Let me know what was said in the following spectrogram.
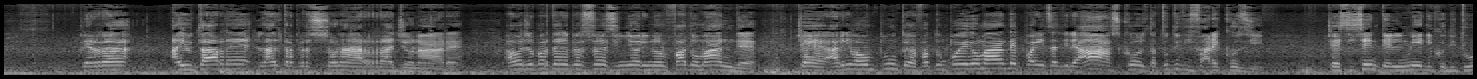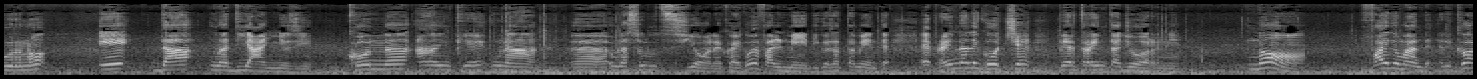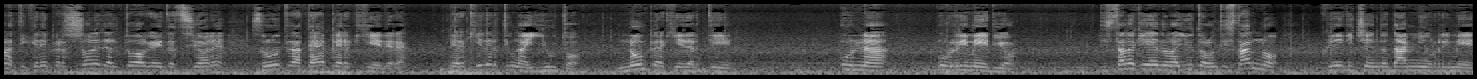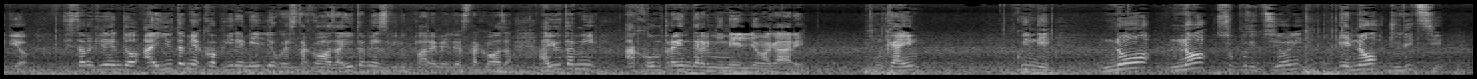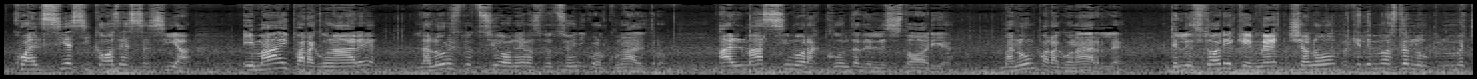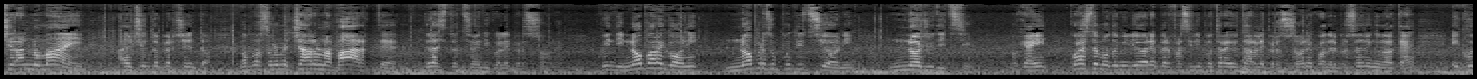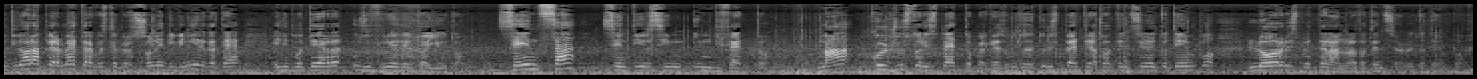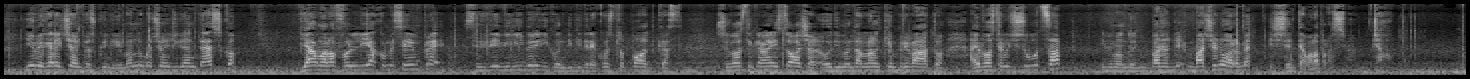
per aiutare l'altra persona a ragionare la maggior parte delle persone, signori, non fa domande. Cioè, arriva a un punto che ha fatto un po' di domande e poi inizia a dire: Ah, ascolta, tu devi fare così. Cioè, si sente il medico di turno e dà una diagnosi con anche una, uh, una soluzione. Okay? Come fa il medico esattamente? Eh, prenda le gocce per 30 giorni. No, fai domande. Ricordati che le persone della tua organizzazione sono venute da te per chiedere per chiederti un aiuto, non per chiederti un, un rimedio. Ti stanno chiedendo un aiuto, non ti stanno quindi dicendo dammi un rimedio, ti stanno chiedendo aiutami a capire meglio questa cosa, aiutami a sviluppare meglio questa cosa, aiutami a comprendermi meglio magari. Ok? Quindi no, no supposizioni e no giudizi, qualsiasi cosa essa sia, e mai paragonare la loro situazione è la situazione di qualcun altro. Al massimo racconta delle storie, ma non paragonarle. Delle storie che matchano, perché le nostre non matcheranno mai al 100%, ma possono matchare una parte della situazione di quelle persone. Quindi no paragoni, no presupposizioni, no giudizi. Ok? Questo è il modo migliore per far sì di poter aiutare le persone quando le persone vengono da te e continuare a permettere a queste persone di venire da te e di poter usufruire del tuo aiuto senza sentirsi in, in difetto ma col giusto rispetto perché soprattutto se tu rispetti la tua attenzione e il tuo tempo loro rispetteranno la tua attenzione e il tuo tempo. Io mi cari Champions quindi vi mando un bacione gigantesco. Vi amo alla follia come sempre. Sentitevi liberi di condividere questo podcast sui vostri canali social o di mandarlo anche in privato ai vostri amici su whatsapp. Io vi mando un bacio, un bacio enorme e ci sentiamo alla prossima. Ciao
